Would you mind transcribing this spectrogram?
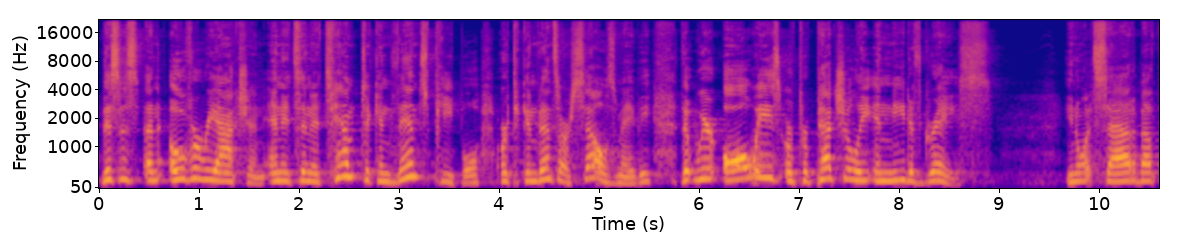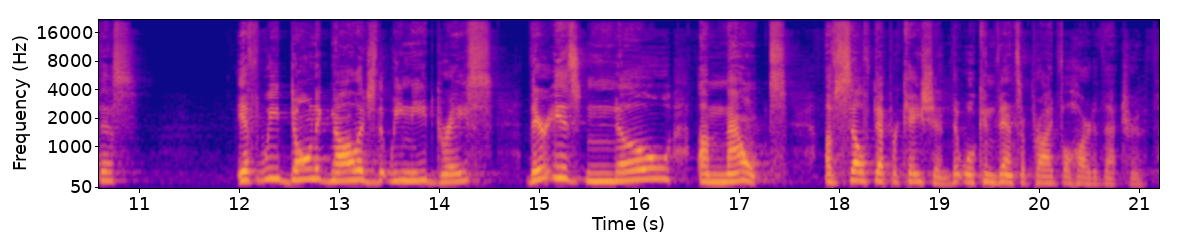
this is an overreaction, and it's an attempt to convince people, or to convince ourselves maybe, that we're always or perpetually in need of grace. You know what's sad about this? If we don't acknowledge that we need grace, there is no amount of self deprecation that will convince a prideful heart of that truth.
